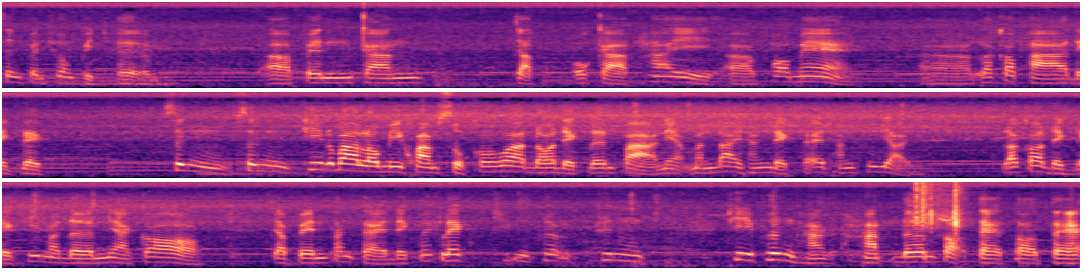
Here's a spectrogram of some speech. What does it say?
ซึ่งเป็นช่วงปิดเทอมอ่าเป็นการจัดโอกาสให้อ่าพ่อแม่อ่าแล้วก็พาเด็กๆ ซึ่งซึ่งที่ว่าเรามีความสุขก็ว่าดอเด็กเดินป่าเนี่ยมันได้ทั้งเด็กได้ทั้งผู้ใหญ่ แล้วก็เด็กๆที่มาเดินเนี่ยก็จะเป็นตั้งแต่เด็กเล็กๆที่เพิ่งเพิ่ง ที่เพิ่งหัดหัดเดินต่อแตะต่อแตะ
